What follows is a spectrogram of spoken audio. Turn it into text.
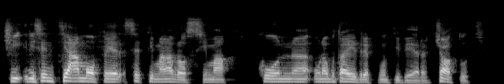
ci risentiamo per settimana prossima con una puntata di tre punti per. Ciao a tutti.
